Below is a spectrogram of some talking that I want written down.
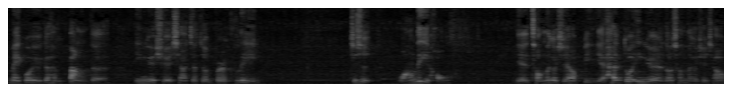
美国有一个很棒的音乐学校，叫做 Berkeley，就是王力宏也从那个学校毕业，很多音乐人都从那个学校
